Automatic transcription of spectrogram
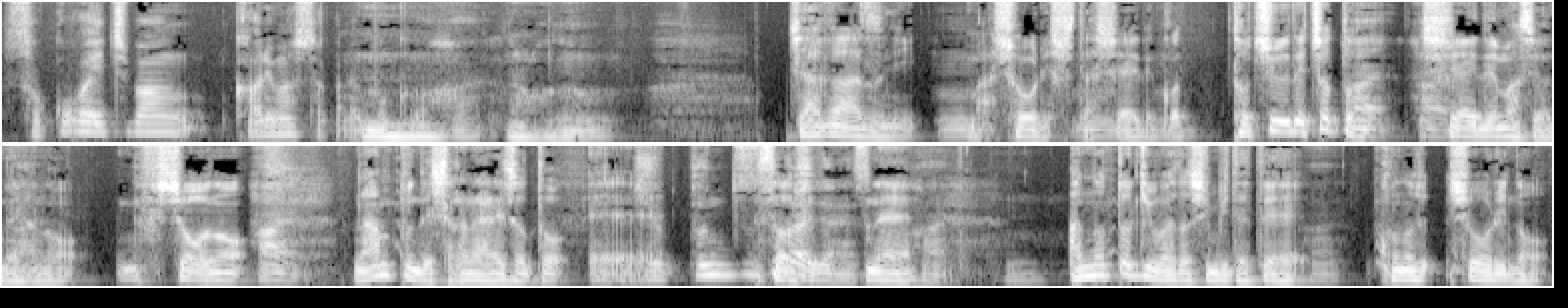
そこが一番変わりましたかね、僕は。はい。なるほど。ジャガーズに、まあ、勝利した試合で、こう、途中でちょっとはい。はい。試合出ますよね、あの、負傷の、はい。何分でしたかね、あれちょっと、えー。10分ずつぐらいじゃないですか。ね。はい。あの時私見てて、この勝利の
